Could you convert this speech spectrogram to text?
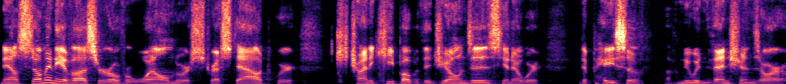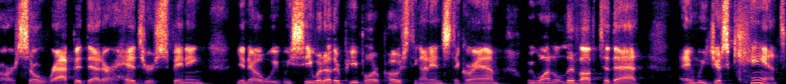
Now, so many of us are overwhelmed, we're stressed out, we're trying to keep up with the Joneses, you know, where the pace of, of new inventions are, are so rapid that our heads are spinning. You know, we, we see what other people are posting on Instagram. We want to live up to that and we just can't.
